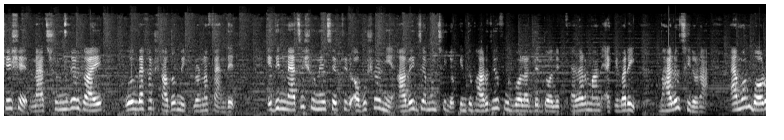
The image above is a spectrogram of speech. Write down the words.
শেষে ম্যাচ সুনীলের গায়ে গোল দেখার স্বাদও মিটল না ফ্যানদের। এদিন ম্যাচে সুনীল ছেত্রীর অবসর নিয়ে আবেগ যেমন ছিল, কিন্তু ভারতীয় ফুটবলারদের দলের খেলার মান একেবারেই ভালো ছিল না। এমন বড়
